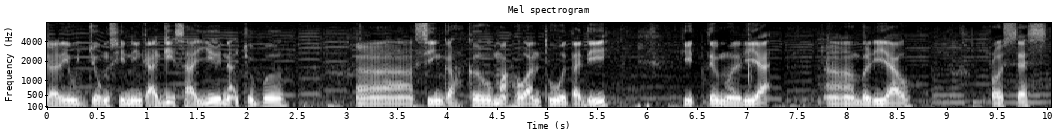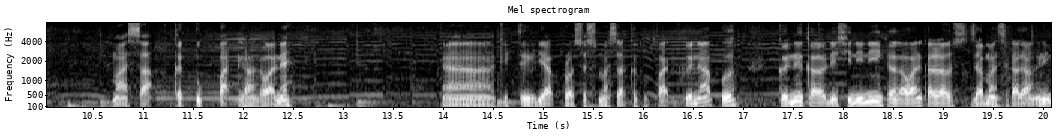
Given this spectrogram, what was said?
dari ujung sini kaki saya nak cuba uh, singgah ke rumah orang tua tadi. Kita melihat uh, beliau proses masak ketupat kawan-kawan eh. Uh, kita lihat proses masak ketupat. Kenapa? Kerana kalau di sini ni kawan-kawan kalau zaman sekarang ni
